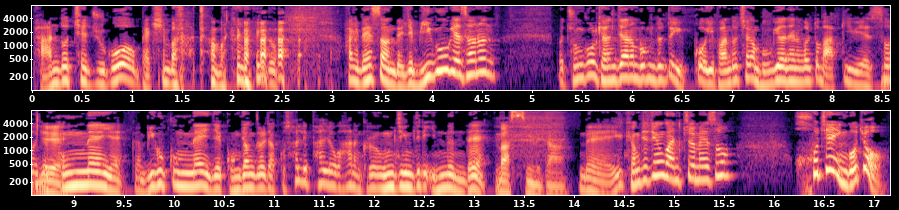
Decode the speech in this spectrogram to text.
반도체 주고 백신 받았다 뭐 이런 얘기도 하기도 했었는데 이제 미국에서는 뭐 중국을 견제하는 부분들도 있고 이 반도체가 무기화되는 걸 또 막기 위해서 이제 예. 국내에 그러니까 미국 국내에 이제 공장들을 자꾸 설립하려고 하는 그런 움직임들이 있는데 맞습니다. 네, 이 경제적인 관점에서 호재인 거죠.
